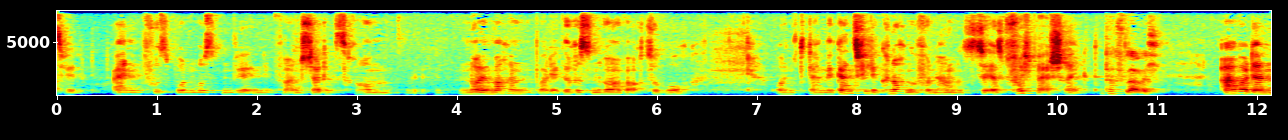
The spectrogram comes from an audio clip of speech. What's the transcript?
als wir einen Fußboden mussten wir in dem Veranstaltungsraum neu machen, weil der gerissen war, war auch zu hoch. Und da haben wir ganz viele Knochen gefunden, haben uns zuerst furchtbar erschreckt. Das glaube ich. Aber dann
